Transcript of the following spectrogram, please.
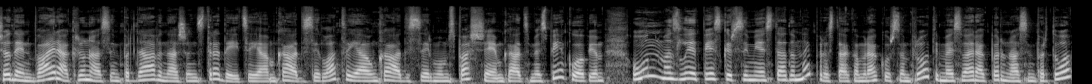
Šodien vairāk runāsim par dāvināšanas tradīcijām, kādas ir Latvijā un kādas ir mums pašiem, kādas mēs piekopjam, un mazliet pieskarsimies tādam neparastākam rakursam, proti mēs vairāk parunāsim par to,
